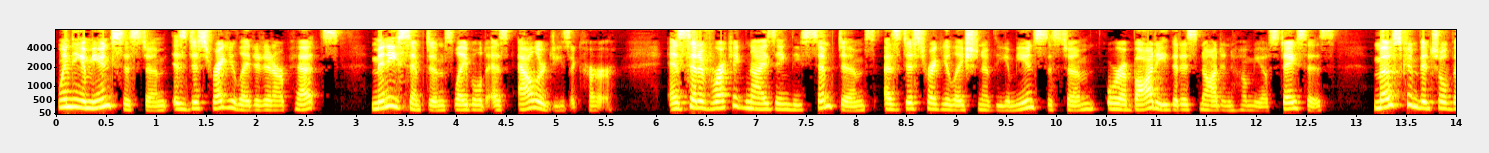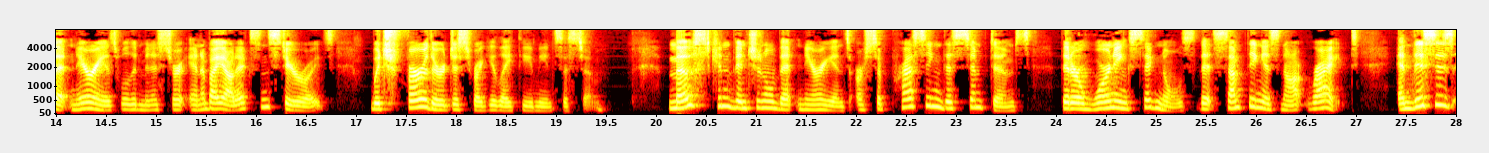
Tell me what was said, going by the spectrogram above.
When the immune system is dysregulated in our pets, many symptoms labeled as allergies occur. Instead of recognizing these symptoms as dysregulation of the immune system or a body that is not in homeostasis, most conventional veterinarians will administer antibiotics and steroids, which further dysregulate the immune system. Most conventional veterinarians are suppressing the symptoms that are warning signals that something is not right. And this is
